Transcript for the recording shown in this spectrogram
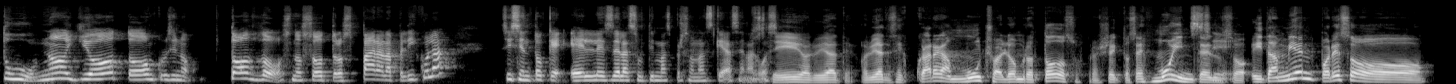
tú, no yo, Tom Cruise, sino todos nosotros para la película. Sí siento que él es de las últimas personas que hacen algo así. Sí, olvídate, olvídate, se carga mucho al hombro todos sus proyectos, es muy intenso. Y también por eso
